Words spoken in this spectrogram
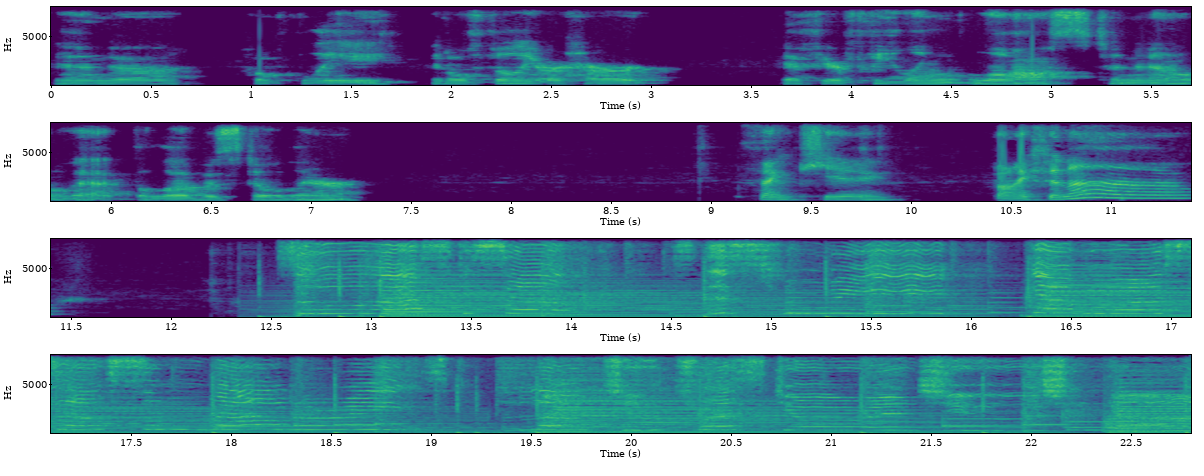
And uh, hopefully, it'll fill your heart if you're feeling lost to know that the love is still there. Thank you. Bye for now. So ask yourself, is this for me? Give yourself some boundaries. Learn to trust your intuition now.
